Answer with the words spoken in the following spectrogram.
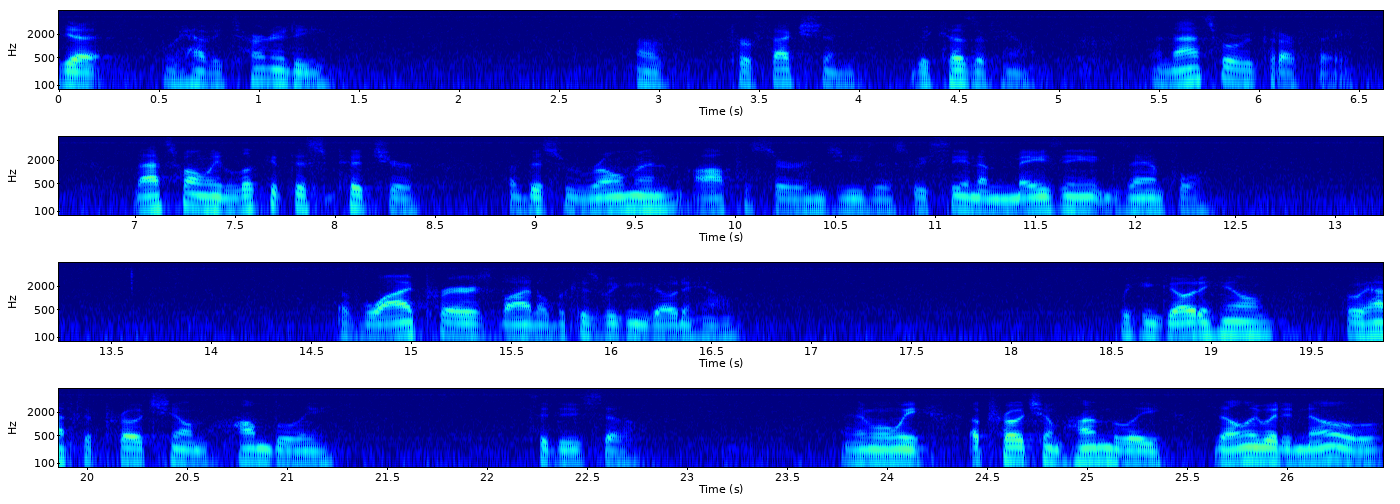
Yet we have eternity of perfection because of him. And that's where we put our faith. That's why when we look at this picture of this Roman officer in Jesus. We see an amazing example of why prayer is vital because we can go to him. We can go to him, but we have to approach him humbly to do so. And then when we approach him humbly, the only way to know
